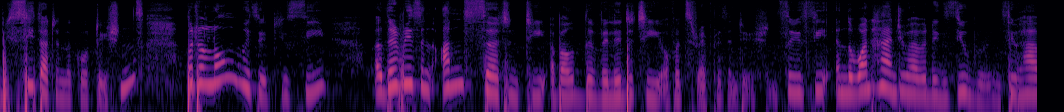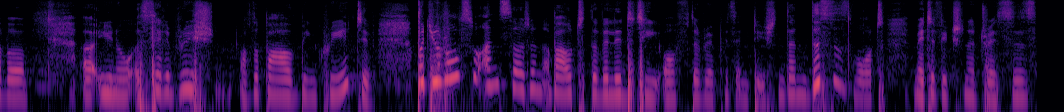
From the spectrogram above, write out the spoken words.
we see that in the quotations. But along with it, you see, uh, there is an uncertainty about the validity of its representation. So you see, on the one hand, you have an exuberance, you have a, uh, you know, a celebration of the power of being creative, but you're also uncertain about the validity of the representation. Then this is what metafiction addresses:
